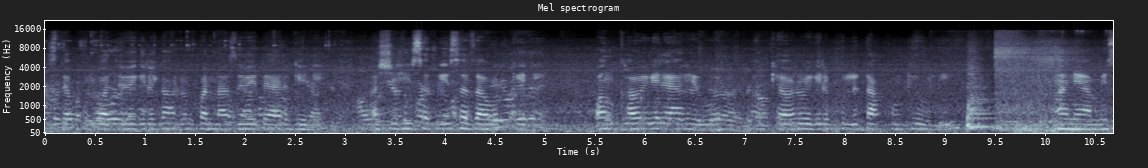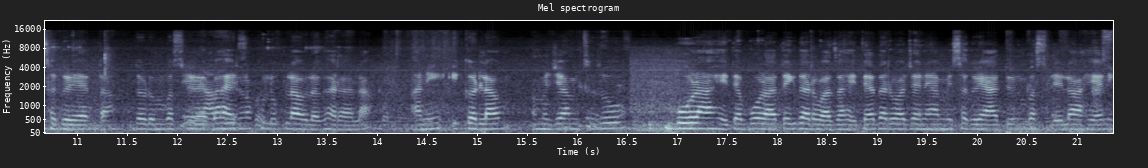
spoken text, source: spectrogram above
रस्त्या फुलवाती वगैरे घालून पन्नास दिवे तयार केले. अशी ही सगळी सजावट केली. पंखा वगैरे आहे वर. पंख्यावर वगैरे फुलं टाकून ठेवली. आणि आम्ही सगळे आता दडून बसलेले बाहेरनं कुलूप लावलं घराला. आणि इकडला म्हणजे आमचा जो बोळ आहे त्या बोळात एक दरवाजा आहे. त्या दरवाजाने आम्ही सगळे आत येऊन बसलेलो आहे आणि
